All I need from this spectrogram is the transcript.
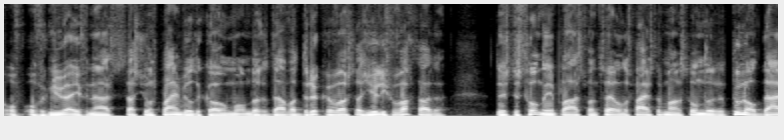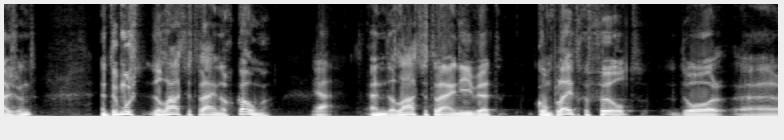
of, of ik nu even naar het stationsplein wilde komen... omdat het daar wat drukker was dan jullie verwacht hadden. Dus er stonden in plaats van 250 man... stonden er toen al duizend. En toen moest de laatste trein nog komen. Ja. En de laatste trein die werd compleet gevuld door uh,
